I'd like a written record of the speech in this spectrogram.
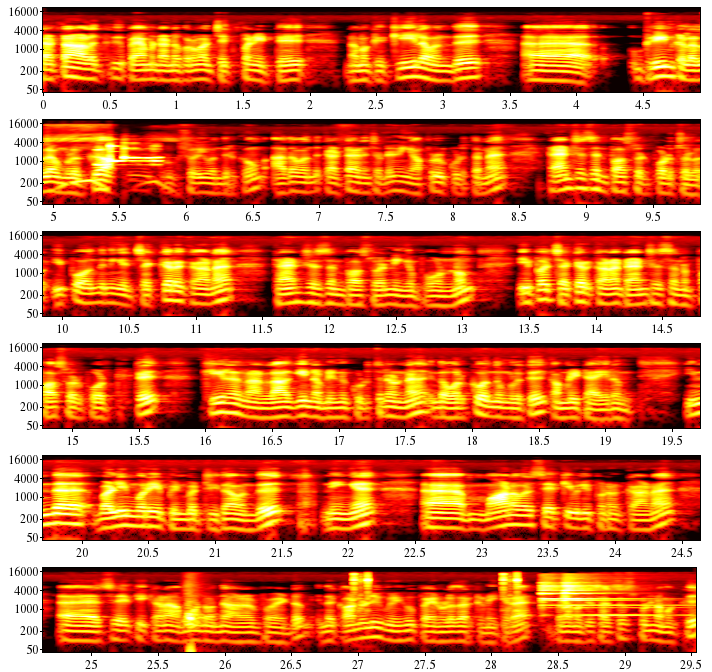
கரெக்டான ஆளுக்கு பேமெண்ட் அனுப்புகிறோமா செக் பண்ணிவிட்டு நமக்கு கீழே வந்து க்ரீன் கலரில் உங்களுக்கு சொல்லி வந்திருக்கும். அதை வந்து கரெக்டாக இருந்துச்சு அப்படின்னா நீங்கள் அப்ரூவல் கொடுத்தோன்னே ட்ரான்சாக்ஷன் பாஸ்வேர்ட் போட சொல்லும். இப்போ வந்து நீங்கள் செக்கருக்கான ட்ரான்சாக்ஷன் பாஸ்வேர்டு நீங்கள் போடணும். இப்போ செக்கருக்கான ட்ரான்சாக்ஷன் பாஸ்வேர்டு போட்டுட்டு கீழே நான் லாகின் அப்படின்னு கொடுத்துட்டோன்னே இந்த ஒர்க்கு வந்து உங்களுக்கு கம்ப்ளீட் ஆயிரும். இந்த வழிமுறையை பின்பற்றி தான் வந்து நீங்கள் மாணவர் சேர்க்கை விழிப்புணர்வுக்கான சேர்க்கைக்கான அமௌண்ட் வந்து அனுப்ப வேண்டும். இந்த காணொலி மிகவும் பயனுள்ளதாக இருக்கு நினைக்கிறேன். இப்போ நமக்கு சக்ஸஸ்ஃபுல் நமக்கு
